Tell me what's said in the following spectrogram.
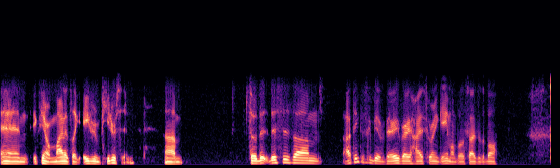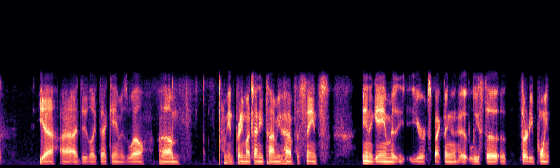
And, you know, mine is like Adrian Peterson. Um, so th- this is, um, I think this could be a very, very high scoring game on both sides of the ball. Yeah, I, I do like that game as well. Um, I mean, pretty much any time you have the Saints in a game, you're expecting at least a, a 30 point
